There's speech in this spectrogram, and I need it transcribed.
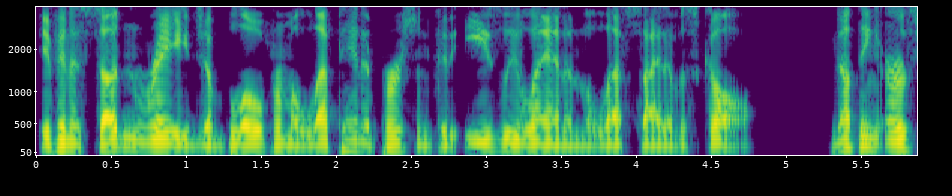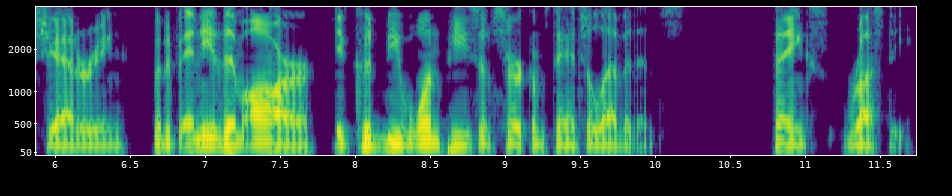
If in a sudden rage a blow from a left-handed person could easily land on the left side of a skull. Nothing earth-shattering, but if any of them are, it could be one piece of circumstantial evidence. Thanks, Rusty.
